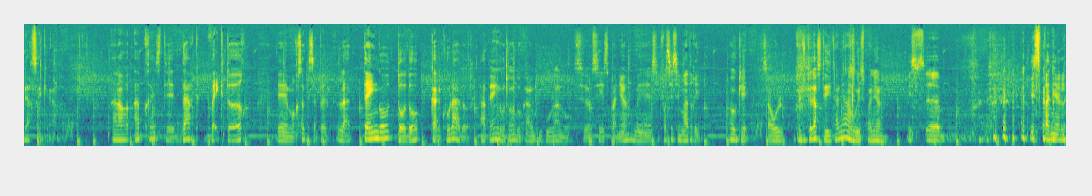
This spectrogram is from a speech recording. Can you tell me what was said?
Berserker. Alors après, c'était Dark Vector, et un morceau qui s'appelle La Tengo Todo Calculado. La tengo todo calculado. C'est aussi espagnol, mais cette fois-ci c'est Madrid. Ok, ça roule. Mais tout à l'heure, c'était italien ou espagnol Es- euh, espagnol,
